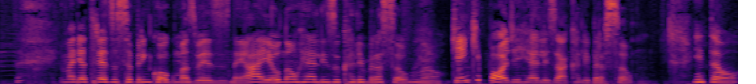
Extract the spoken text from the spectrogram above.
Maria Tereza, você brincou algumas vezes, né? Ah, eu não realizo calibração. Não. Quem que pode realizar a calibração? Então,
